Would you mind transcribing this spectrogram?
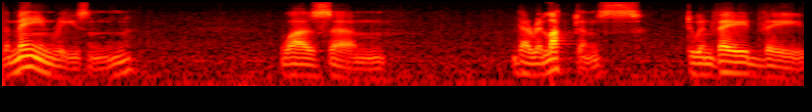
the main reason was um, their reluctance to invade the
